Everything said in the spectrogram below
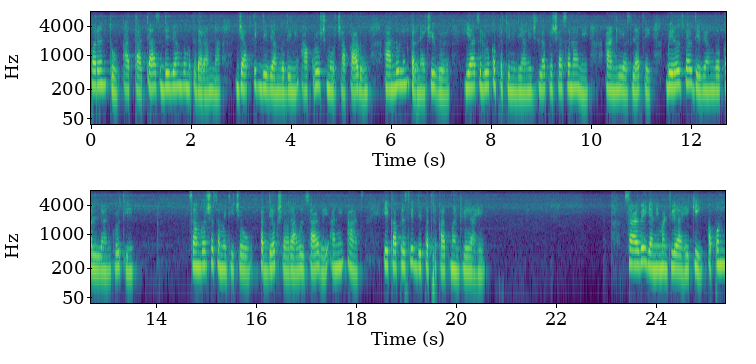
परंतु आता त्याच दिव्यांग मतदारांना जागतिक दिव्यांग दिनी आक्रोश मोर्चा काढून आंदोलन करण्याची वेळ याच लोकप्रतिनिधी आणि जिल्हा प्रशासनाने आणली असल्याचे बेरोजगार दिव्यांग कल्याण कृती संघर्ष समितीचे अध्यक्ष राहुल साळवे आणि आज एका प्रसिद्धी पत्रकात म्हटले आहे. साळवे यांनी म्हटले आहे की अपंग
